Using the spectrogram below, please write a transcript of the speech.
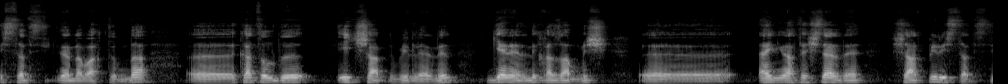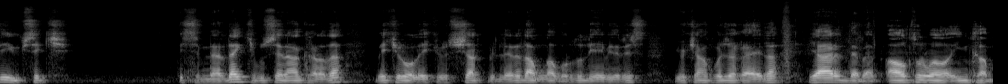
istatistiklerine baktığımda e, katıldığı ilk şartlı birilerinin genelini kazanmış. E, Engin Ateşler de şart bir istatistiği yüksek isimlerden ki bu sene Ankara'da Bekiroğlu Ekürüs şart birlere damga vurdu diyebiliriz. Gökhan Kocakaya yarın da ben 6 numaralı Income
